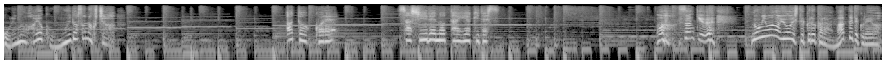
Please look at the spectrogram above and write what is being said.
う俺も早く思い出さなくちゃ。あとこれ差し入れのたい焼きです。あサンキュー。飲み物用意してくるから待っててくれよ。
